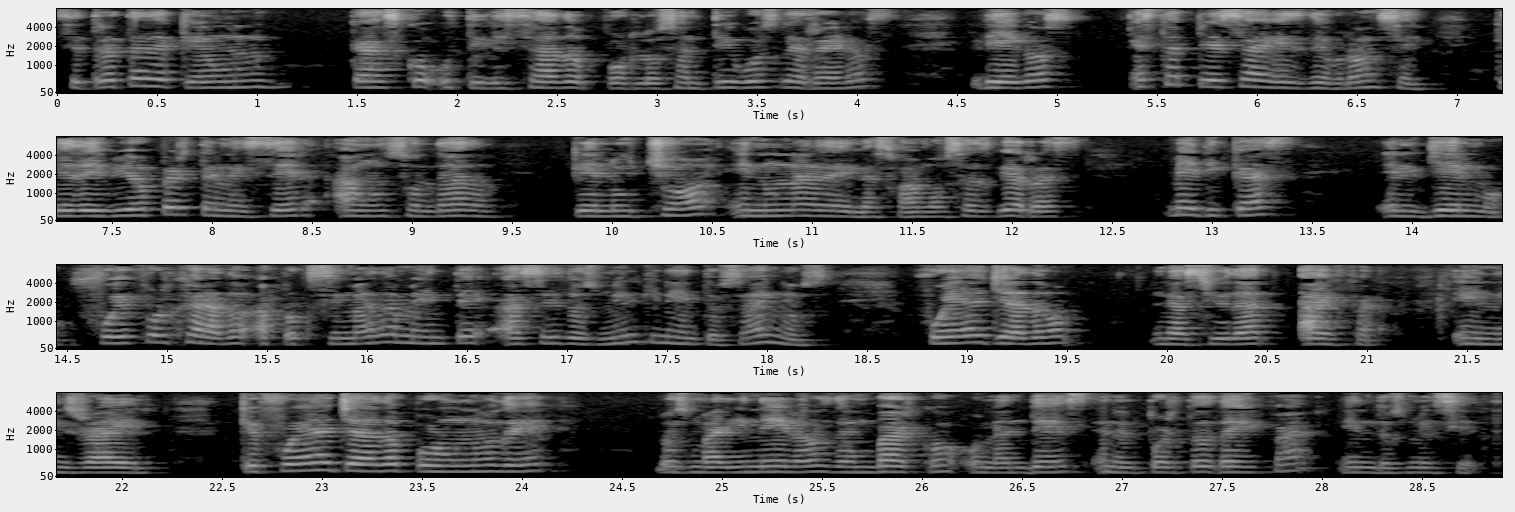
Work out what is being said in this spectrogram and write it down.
Se trata de que un casco utilizado por los antiguos guerreros griegos, esta pieza es de bronce, que debió pertenecer a un soldado que luchó en una de las famosas guerras médicas. El yelmo fue forjado aproximadamente hace 2500 años. Fue hallado en la ciudad Haifa, en Israel que fue hallado por uno de los marineros de un barco holandés en el puerto de Haifa en 2007.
